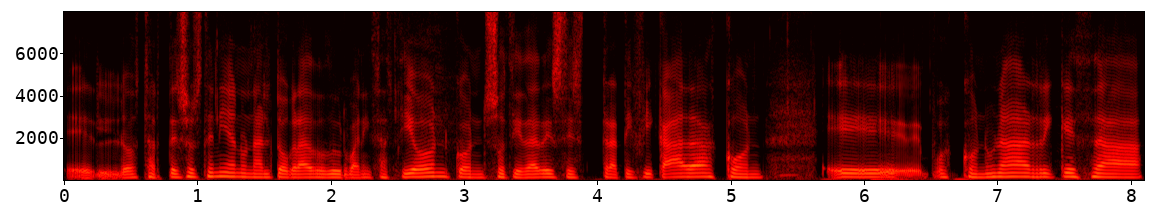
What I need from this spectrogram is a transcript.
eh, los tartesos tenían un alto grado de urbanización, con sociedades estratificadas, con, eh, pues, con una riqueza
